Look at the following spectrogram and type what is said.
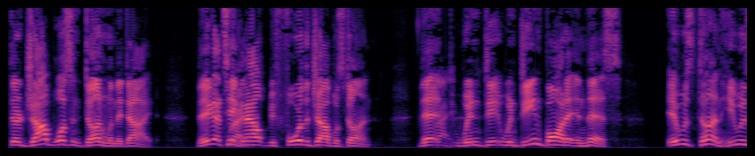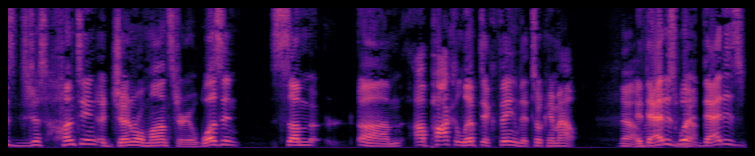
their job wasn't done when they died. They got taken Right. out before the job was done. That Right. when De- when Dean bought it in this, it was done. He was just hunting a general monster. It wasn't some um, apocalyptic thing that took him out. no. And that is what no, that is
